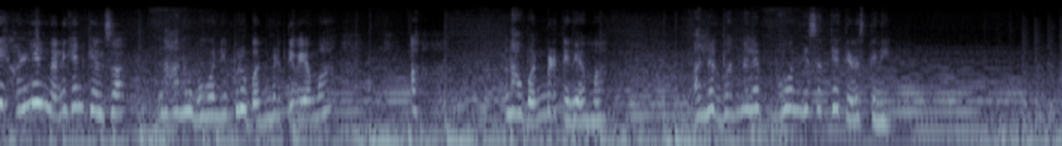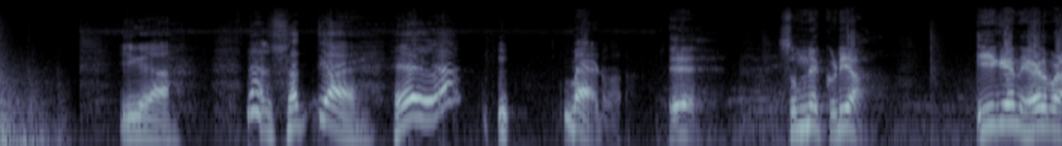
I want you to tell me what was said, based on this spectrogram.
ಈ ಹಳ್ಳಿಲಿ ನನಗೇನ್ ಕೆಲಸ? ನಾನು ಒಬ್ಬನಿಬ್ರು ಇಬ್ರು ಬಂದ್ಬಿಡ್ತೀವಿ ಅಮ್ಮ. ನಾವು ನಾವ್ ಬಂದ್ಬಿಡ್ತೀವಿ ಅಮ್ಮ. ಅಲ್ಲಿಗೆ ಬಂದ್ಮೇಲೆ ಭುವನ್ಗೆ ಸತ್ಯ ತಿಳಿಸ್ತೀನಿ. ಈಗ ನಾನು ಸತ್ಯ ಹೇಳ ಬೇಡ ಏ ಸುಮ್ಮನೆ ಕುಡಿಯ. ಈಗೇನು ಹೇಳ್ಬೇಡ.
